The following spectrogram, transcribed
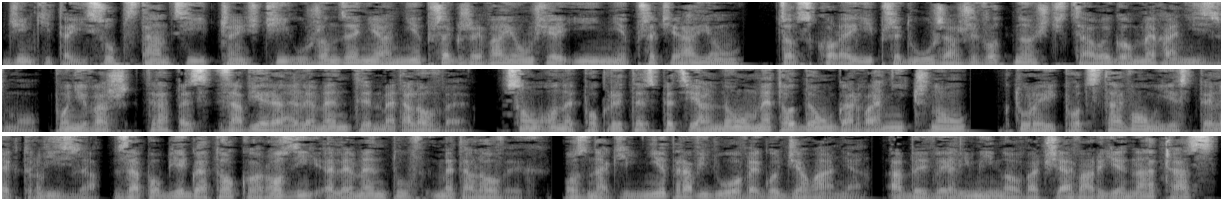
Dzięki tej substancji części urządzenia nie przegrzewają się i nie przecierają, co z kolei przedłuża żywotność całego mechanizmu. Ponieważ trapez zawiera elementy metalowe, są one pokryte specjalną metodą galwaniczną, której podstawą jest elektroliza. Zapobiega to korozji elementów metalowych. Oznaki nieprawidłowego działania. Aby wyeliminować awarię na czas,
